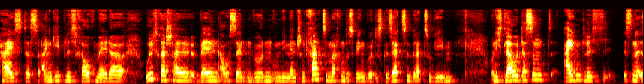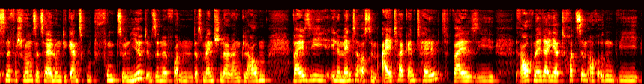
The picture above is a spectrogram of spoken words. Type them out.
heißt, dass angeblich Rauchmelder Ultraschallwellen aussenden würden, um die Menschen krank zu machen. Deswegen wird es Gesetze dazu geben. Und ich glaube, das sind eigentlich, ist eine, ist eine Verschwörungserzählung, die ganz gut funktioniert im Sinne von, dass Menschen daran glauben, weil sie Elemente aus dem Alltag enthält, weil sie Rauchmelder ja trotzdem auch irgendwie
